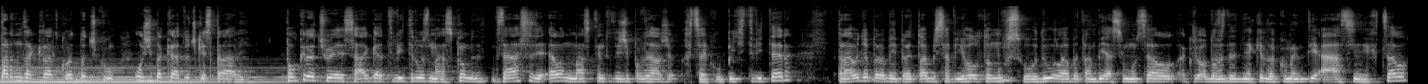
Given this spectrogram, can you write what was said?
Pardon za krátku odbočku, už iba krátučké správy. Pokračuje sága Twitteru s Muskom. V zásade Elon Musk tento týždeň povedal, že chce kúpiť Twitter pravdepodobne preto, aby sa vyhol tomu súdu, lebo tam by asi musel akože odovzdať nejaké dokumenty a asi nechcel.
